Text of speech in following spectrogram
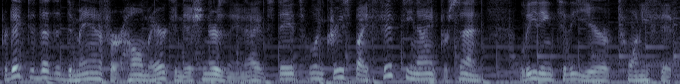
predicted that the demand for home air conditioners in the United States will increase by 59%, leading to the year 2050.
